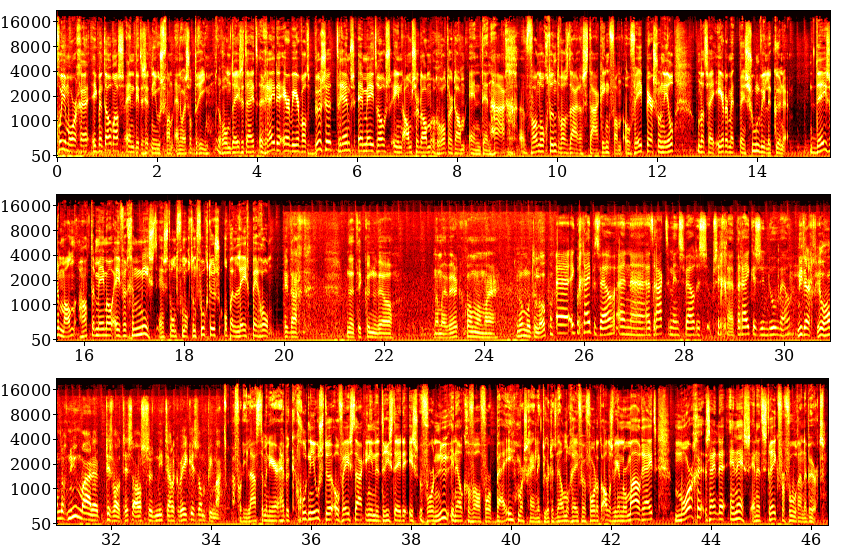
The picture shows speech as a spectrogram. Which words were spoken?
Goedemorgen, ik ben Thomas en dit is het nieuws van NOS op 3. Rond deze tijd rijden er weer wat bussen, trams en metro's in Amsterdam, Rotterdam en Den Haag. Vanochtend was daar een staking van OV-personeel... omdat zij eerder met pensioen willen kunnen. Deze man had de memo even gemist en stond vanochtend vroeg dus op een leeg perron. Ik dacht dat ik kunnen wel naar mijn werk komen, maar we moeten lopen. Uh, ik begrijp het wel en uh, het raakt de mensen wel. Dus op zich uh, bereiken ze hun doel wel. Niet echt heel handig nu, maar het is wat het is. Als het niet elke week is, dan prima. Voor die laatste meneer heb ik goed nieuws. De OV-staking in de drie steden is voor nu in elk geval voorbij. Waarschijnlijk duurt het wel nog even voordat alles weer normaal rijdt. Morgen zijn de NS en het streekvervoer aan de beurt.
